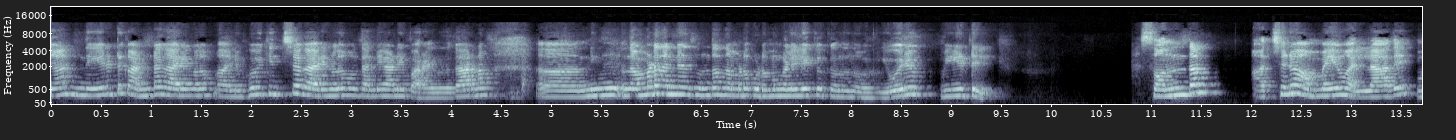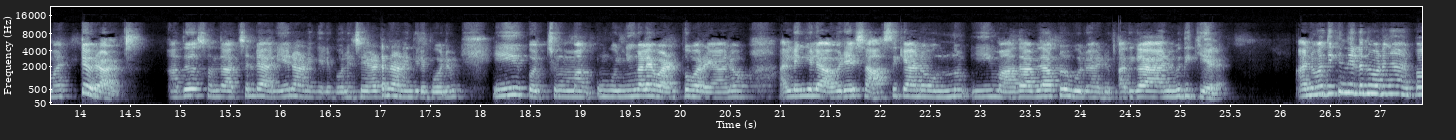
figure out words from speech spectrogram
ഞാൻ നേരിട്ട് കണ്ട കാര്യങ്ങളും അനുഭവിച്ച കാര്യങ്ങളും തന്നെയാണ് ഈ പറയുന്നത്. കാരണം നമ്മുടെ തന്നെ സ്വന്തം നമ്മുടെ കുടുംബങ്ങളിലേക്കൊക്കെ ഒന്ന് നോക്കി. ഒരു വീട്ടിൽ സ്വന്തം അച്ഛനും അമ്മയും അല്ലാതെ മറ്റൊരാൾ അത് സ്വന്തം അച്ഛന്റെ അനിയനാണെങ്കിൽ പോലും ചേട്ടനാണെങ്കിൽ പോലും ഈ കൊച്ചു കുഞ്ഞുങ്ങളെ വഴക്ക് പറയാനോ അല്ലെങ്കിൽ അവരെ ശാസിക്കാനോ ഒന്നും ഈ മാതാപിതാക്കൾ പോലും അധികം അനുവദിക്കുകയില്ല. അനുവദിക്കുന്നില്ലെന്ന് പറഞ്ഞാൽ ഇപ്പൊ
